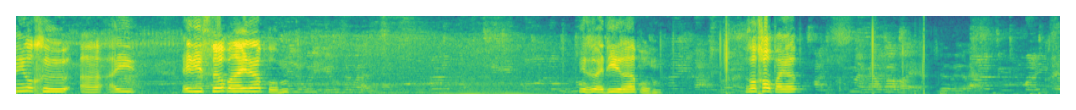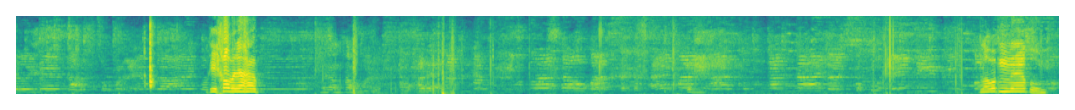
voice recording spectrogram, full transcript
นี่ก็คือเอ่อไอไอดีเซิร์ฟอะไรนะครับผม นี่คือไอดีนะครับผม แล้วก็เข้าไปครับโอเคเข้าไปแล้วครับไม่ต้องเข้ามาออกก็ได้รอแป๊บนึงนะครับผม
